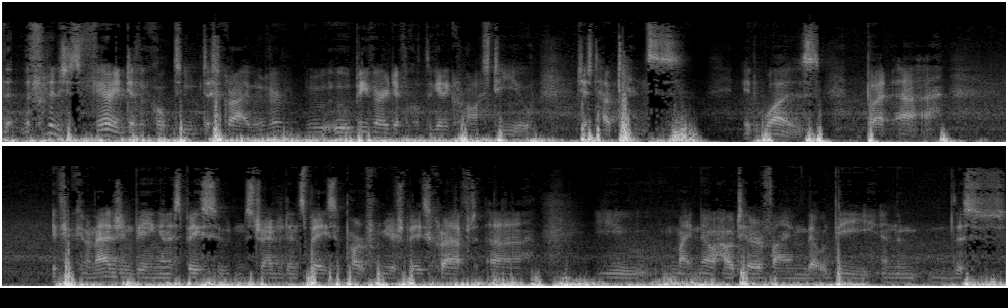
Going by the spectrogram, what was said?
the the footage is very difficult to describe. It, very, it would be very difficult to get across to you just how tense it was, but. Uh, if you can imagine being in a spacesuit and stranded in space apart from your spacecraft, uh, you might know how terrifying that would be. And the, this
